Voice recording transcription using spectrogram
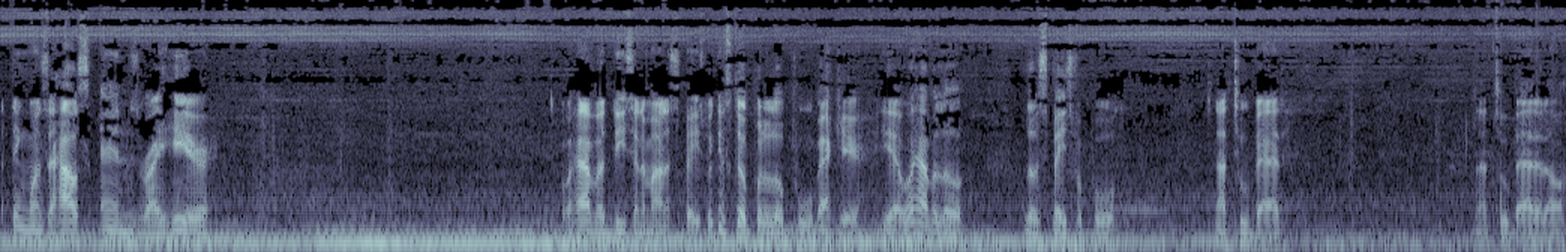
I think once the house ends right here, we'll have a decent amount of space. We can still put a little pool back here. Yeah, we'll have a little little space for pool. It's not too bad. Not too bad at all.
